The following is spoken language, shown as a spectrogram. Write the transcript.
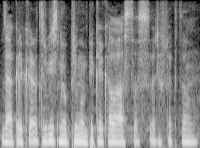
Da, cred că ar trebui să ne oprim un pic ca la asta, să reflectăm.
